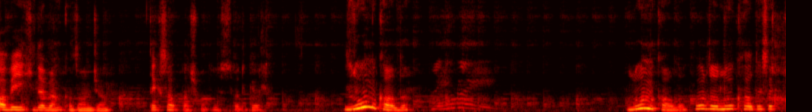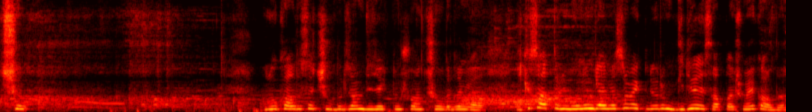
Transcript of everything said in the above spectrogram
Tabii ki de ben kazanacağım. Tek savaşmadayız. Hadi gel. Lu mu kaldı? Lu mu kaldı? Bu arada Lu kaldıysa çıl... Lu kaldıysa çıldıracağım diyecektim. Şu an çıldırdım ya. İki saattir Lu'nun gelmesini bekliyorum. Gidiyor hesaplaşmaya kaldı.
